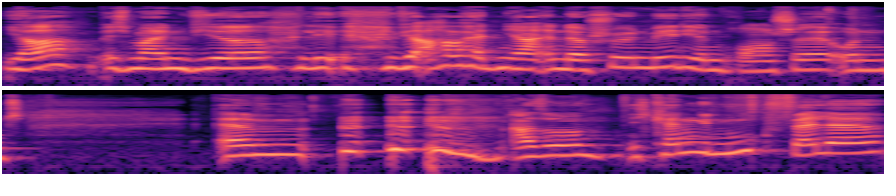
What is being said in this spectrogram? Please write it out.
Ja, ich meine, wir, wir arbeiten ja in der schönen Medienbranche und ähm, also ich kenne genug Fälle,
